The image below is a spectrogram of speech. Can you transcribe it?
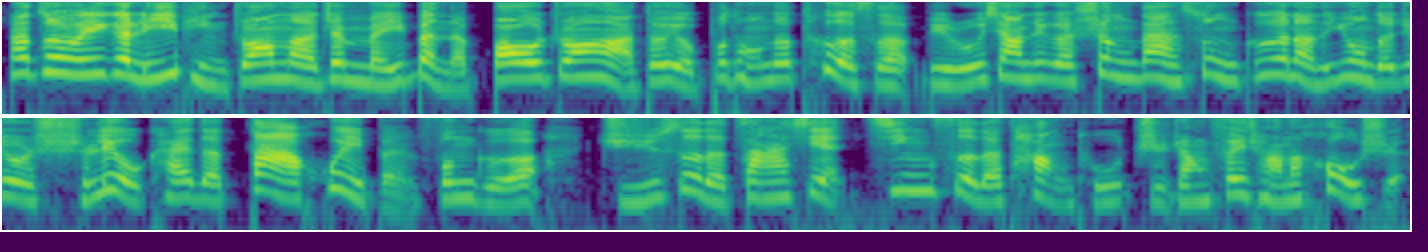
那作为一个礼品装呢，这每本的包装啊都有不同的特色，比如像这个圣诞颂歌呢，用的就是十六开的大绘本风格，橘色的扎线，金色的烫图，纸张非常的厚实，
